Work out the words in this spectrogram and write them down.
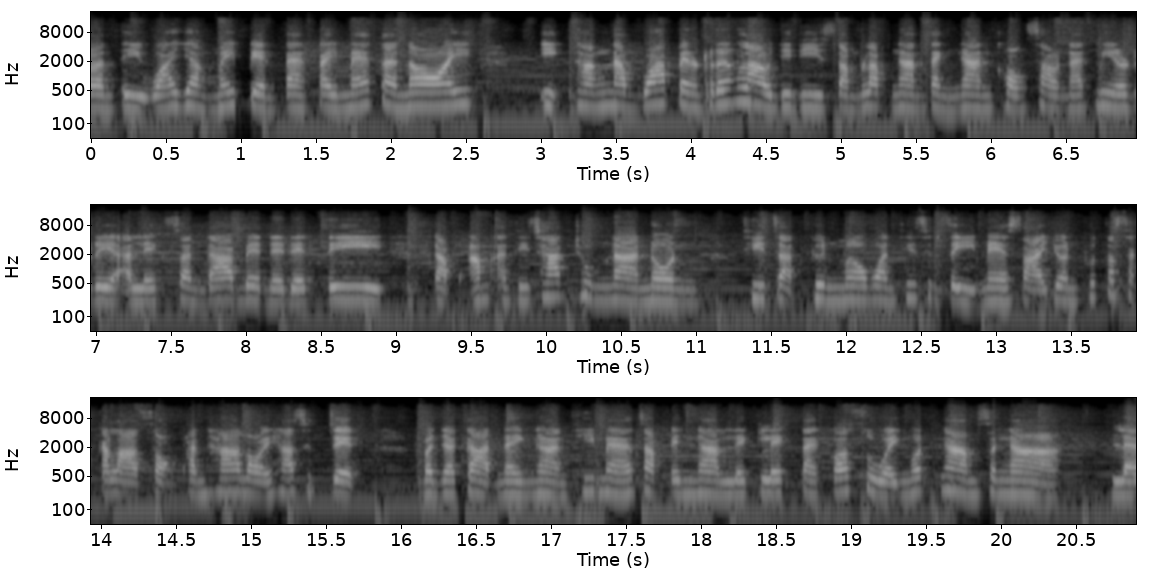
รันตีว่ายังไม่เปลี่ยนแปลงไปแม้แต่น้อย อีกทั้งนับว่าเป็นเรื่องราวดีๆสำหรับงานแต่งงานของสาวนัดมีเรียอเล็กซานดราเบเนเดตตีกับอ้ำอธิชาติชุมนานนท์ที่จัดขึ้นเมื่อวันที่ 14 เมษายนพุทธศักราช 2557 บรรยากาศในงานที่แม้จะเป็นงานเล็กๆ แต่ก็สวยงดงามสง่า และ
